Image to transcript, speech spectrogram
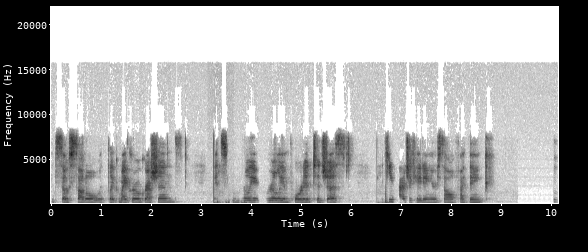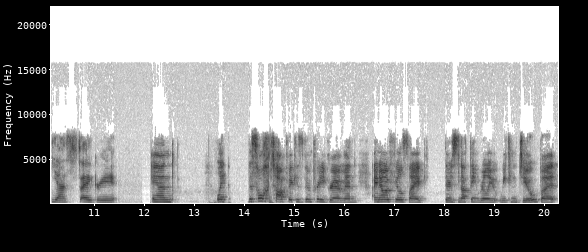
it's so subtle with like microaggressions. It's really, really important to just keep educating yourself, I think. Yes, I agree. And like this whole topic has been pretty grim and I know it feels like there's nothing really we can do. But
